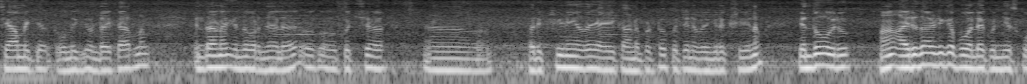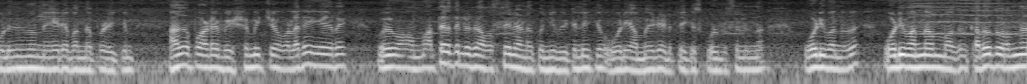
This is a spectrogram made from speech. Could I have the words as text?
ശ്യാമയ്ക്ക് തോന്നിക്കുകയുണ്ടായി. കാരണം എന്താണ് എന്ന് പറഞ്ഞാൽ കൊച്ച് പരിക്ഷീണീയതയായി കാണപ്പെട്ടു. കൊച്ചിന് ഭയങ്കര ക്ഷീണം. എന്തോ ഒരു ആ അരുതാഴിക പോലെ കുഞ്ഞ് സ്കൂളിൽ നിന്ന് നേരെ വന്നപ്പോഴേക്കും ആകെപ്പാടെ വിഷമിച്ച് വളരെയേറെ അത്തരത്തിലൊരു അവസ്ഥയിലാണ് കുഞ്ഞ് വീട്ടിലേക്ക് ഓടി അമ്മയുടെ അടുത്തേക്ക് സ്കൂൾ ബസ്സിൽ നിന്ന് ഓടി വന്നത്. ഓടി വന്ന മകൾ കഥ തുറന്ന്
